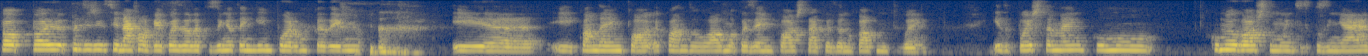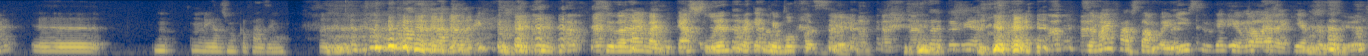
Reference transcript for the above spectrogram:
para, para, para lhes ensinar qualquer coisa da cozinha, eu tenho que impor um bocadinho. E, eh, e quando, é impo quando alguma coisa é imposta, a coisa não corre muito bem. E depois também, como, como eu gosto muito de cozinhar, eh, eles nunca fazem. Se o da mãe vai ficar excelente, para que é que eu vou fazer? Exatamente. Se a mãe faz tão bem isto, o que é que eu vou estar aqui a fazer?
